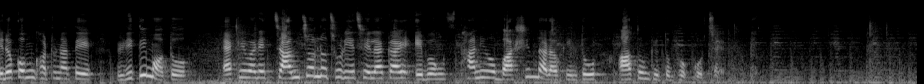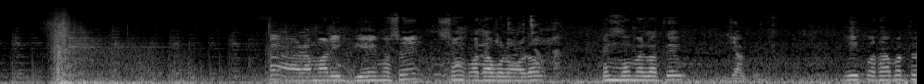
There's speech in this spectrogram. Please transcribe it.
এরকম ঘটনাতে রীতিমতো একেবারে চাঞ্চল্য ছড়িয়েছে এলাকায় এবং স্থানীয় বাসিন্দারাও কিন্তু আতঙ্কিত ভোগ করছে। আর আমার এই বিয়ে মাসে সঙ্গে কথা বললাম ওরাও কুম্ভ মেলাতে যাবে। এই কথাবার্তা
